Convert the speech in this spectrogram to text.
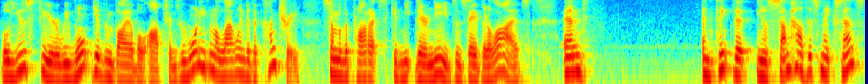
We'll use fear. We won't give them viable options. We won't even allow into the country some of the products that can meet their needs and save their lives. And and think that you know somehow this makes sense?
